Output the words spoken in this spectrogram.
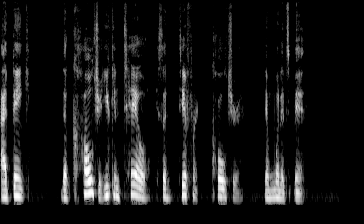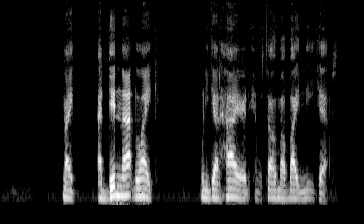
I think the culture you can tell it's a different culture than what it's been. Like I did not like when he got hired and was talking about biting kneecaps.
